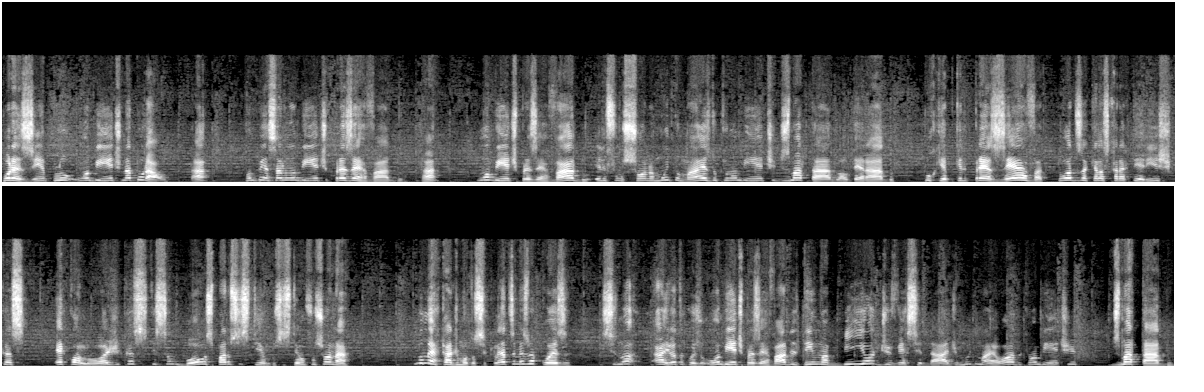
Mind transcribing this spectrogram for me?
por exemplo, um ambiente natural, tá? Vamos pensar num ambiente preservado, tá? Um ambiente preservado, ele funciona muito mais do que um ambiente desmatado, alterado. Por quê? Porque ele preserva todas aquelas características ecológicas que são boas para o sistema, para o sistema funcionar. No mercado de motocicletas, a mesma coisa. Se nós... Ah, e outra coisa, o ambiente preservado ele tem uma biodiversidade muito maior do que um ambiente desmatado,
